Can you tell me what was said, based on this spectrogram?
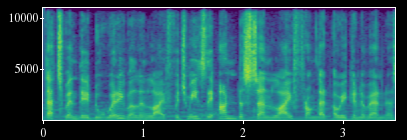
That's when they do very well in life, which means they understand life from that awakened awareness.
